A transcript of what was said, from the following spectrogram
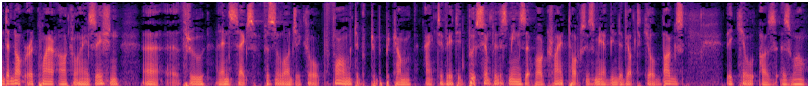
and did not require alkalization uh, through an insect's physiological form to, to, become activated. Put simply, this means that while cryotoxins may have been developed to kill bugs, they kill us as well.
